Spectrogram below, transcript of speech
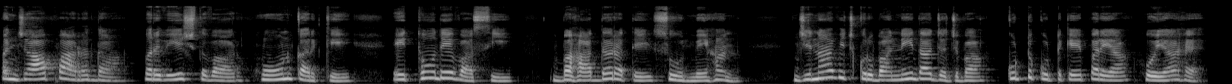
ਪੰਜਾਬ ਭਾਰਤ ਦਾ ਪ੍ਰਵੇਸ਼ ਦਵਾਰ ਹੋਣ ਕਰਕੇ ਇੱਥੋਂ ਦੇ ਵਾਸੀ ਬਹਾਦਰ ਅਤੇ ਸੂਰਮੇ ਹਨ, ਜਿਨ੍ਹਾਂ ਵਿੱਚ ਕੁਰਬਾਨੀ ਦਾ ਜਜ਼ਬਾ ਕੁੱਟ-ਕੁੱਟ ਕੇ ਭਰਿਆ ਹੋਇਆ ਹੈ।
